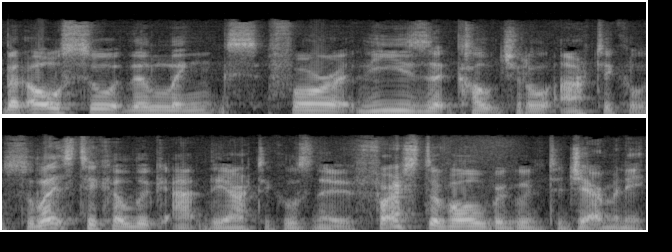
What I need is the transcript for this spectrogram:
but also the links for these cultural articles. So let's take a look at the articles now. First of all, we're going to Germany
